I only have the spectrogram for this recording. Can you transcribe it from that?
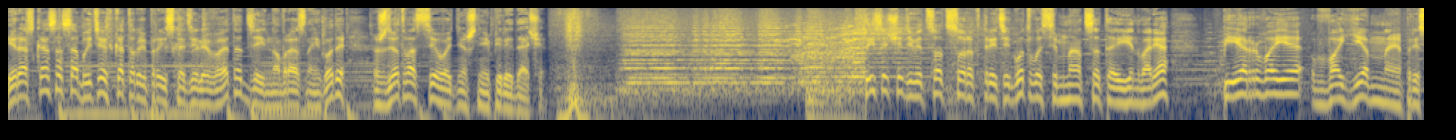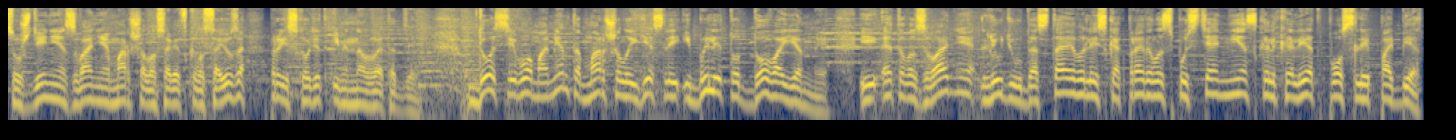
и рассказ о событиях, которые происходили в этот день, но в разные годы, ждет вас сегодняшняя передача. 1943 год, 18 января, Первое военное присуждение звания маршала Советского Союза происходит именно в этот день. До сего момента маршалы, если и были, то довоенные. И этого звания люди удостаивались, как правило, спустя несколько лет после побед.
